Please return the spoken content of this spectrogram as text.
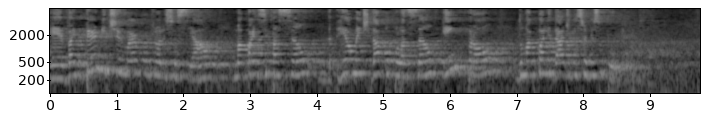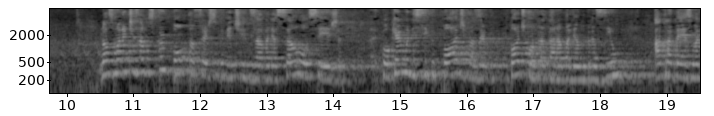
é, vai permitir maior controle social, uma participação realmente da população em prol de uma qualidade do serviço público. Nós monetizamos por ponto a ser submetidos à avaliação, ou seja, qualquer município pode fazer, pode contratar Avaliando Brasil através de uma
